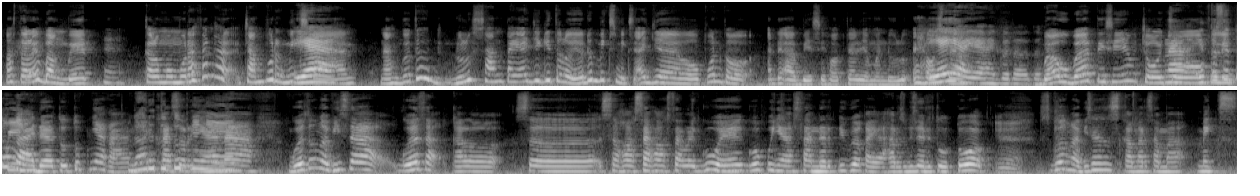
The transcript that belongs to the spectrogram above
Hostelnya bang bed. Kalau mau murah kan campur mix Iya. kan. Nah gue tuh dulu santai aja gitu loh. Ya udah mix mix aja. Walaupun kalau ada ABC hotel zaman dulu, eh hostel iya iya iya gue tahu tuh bau banget isinya cowok-cowok nah itu sih tuh Filipin. nggak ada tutupnya kan Nggak ada tutupnya. kasurnya nah gue tuh nggak bisa gue kalau se se hostel hostelnya gue Hmm. gue punya standar juga kayak harus bisa ditutup Iya. terus gue nggak bisa sekamar sama mix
